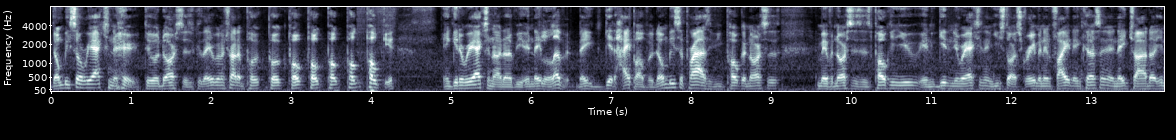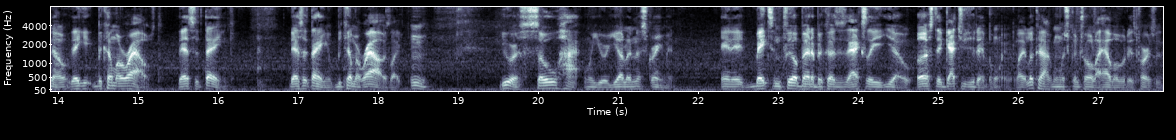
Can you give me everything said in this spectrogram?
Don't be so reactionary to a narcissist because they're going to try to poke, poke, poke, poke, poke, poke, poke you, and get a reaction out of you, and they love it. They get hype of it. Don't be surprised if you poke a narcissist. I mean, if a narcissist is poking you and getting a reaction, and you start screaming and fighting and cussing, and they try to, you know, they get, become aroused. That's the thing. That's the thing. Become aroused. Like, mm, you are so hot when you're yelling and screaming. And it makes them feel better because it's actually, you know, us that got you to that point. Like, look how much control I have over this person.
